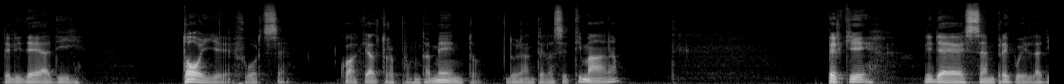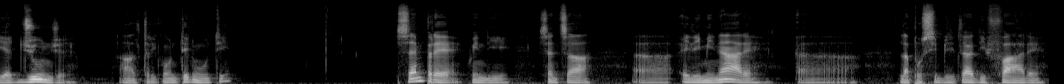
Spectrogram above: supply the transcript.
dell'idea di togliere forse qualche altro appuntamento durante la settimana, perché l'idea è sempre quella di aggiungere altri contenuti, sempre quindi senza uh, eliminare uh, la possibilità di fare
